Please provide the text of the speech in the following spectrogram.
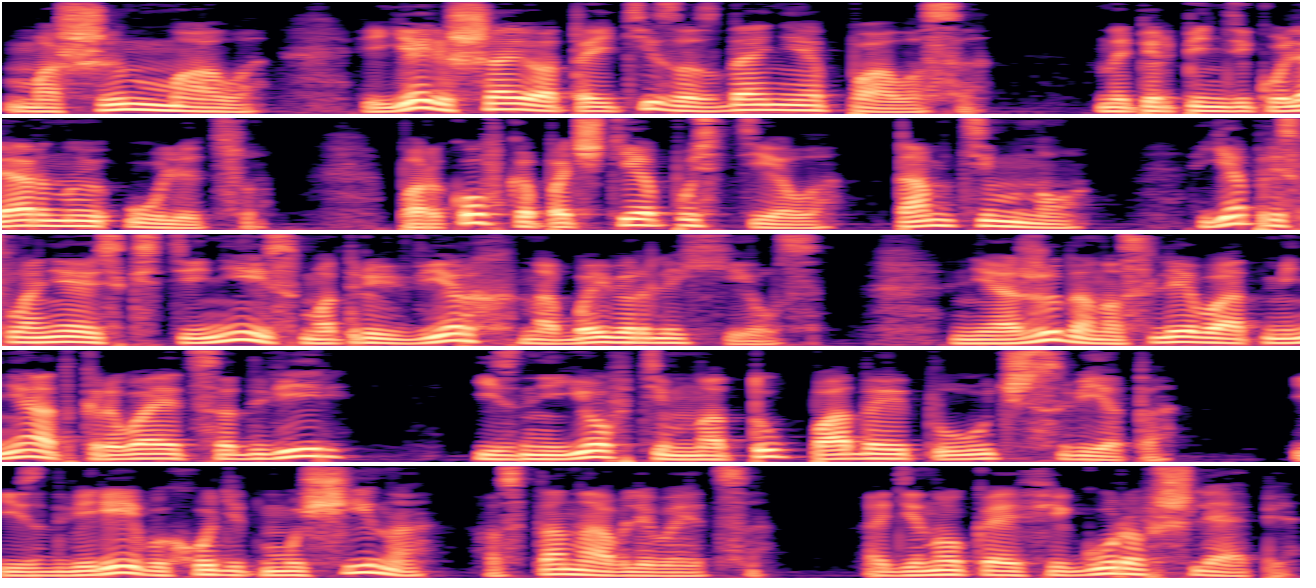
машин мало, и я решаю отойти за здание Палоса, на перпендикулярную улицу. Парковка почти опустела, там темно. Я прислоняюсь к стене и смотрю вверх на Беверли-Хиллз. Неожиданно слева от меня открывается дверь, из нее в темноту падает луч света. Из дверей выходит мужчина, останавливается. Одинокая фигура в шляпе.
